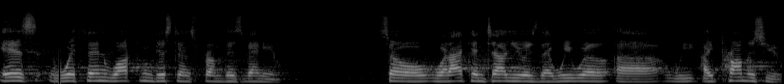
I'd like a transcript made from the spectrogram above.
is within walking distance from this venue. So what I can tell you is that we will. Uh, we. I promise you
